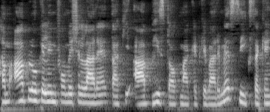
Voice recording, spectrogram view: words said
हम आप लोगों के लिए इन्फॉर्मेशन ला रहे हैं ताकि आप भी स्टॉक मार्केट के बारे में सीख सकें।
